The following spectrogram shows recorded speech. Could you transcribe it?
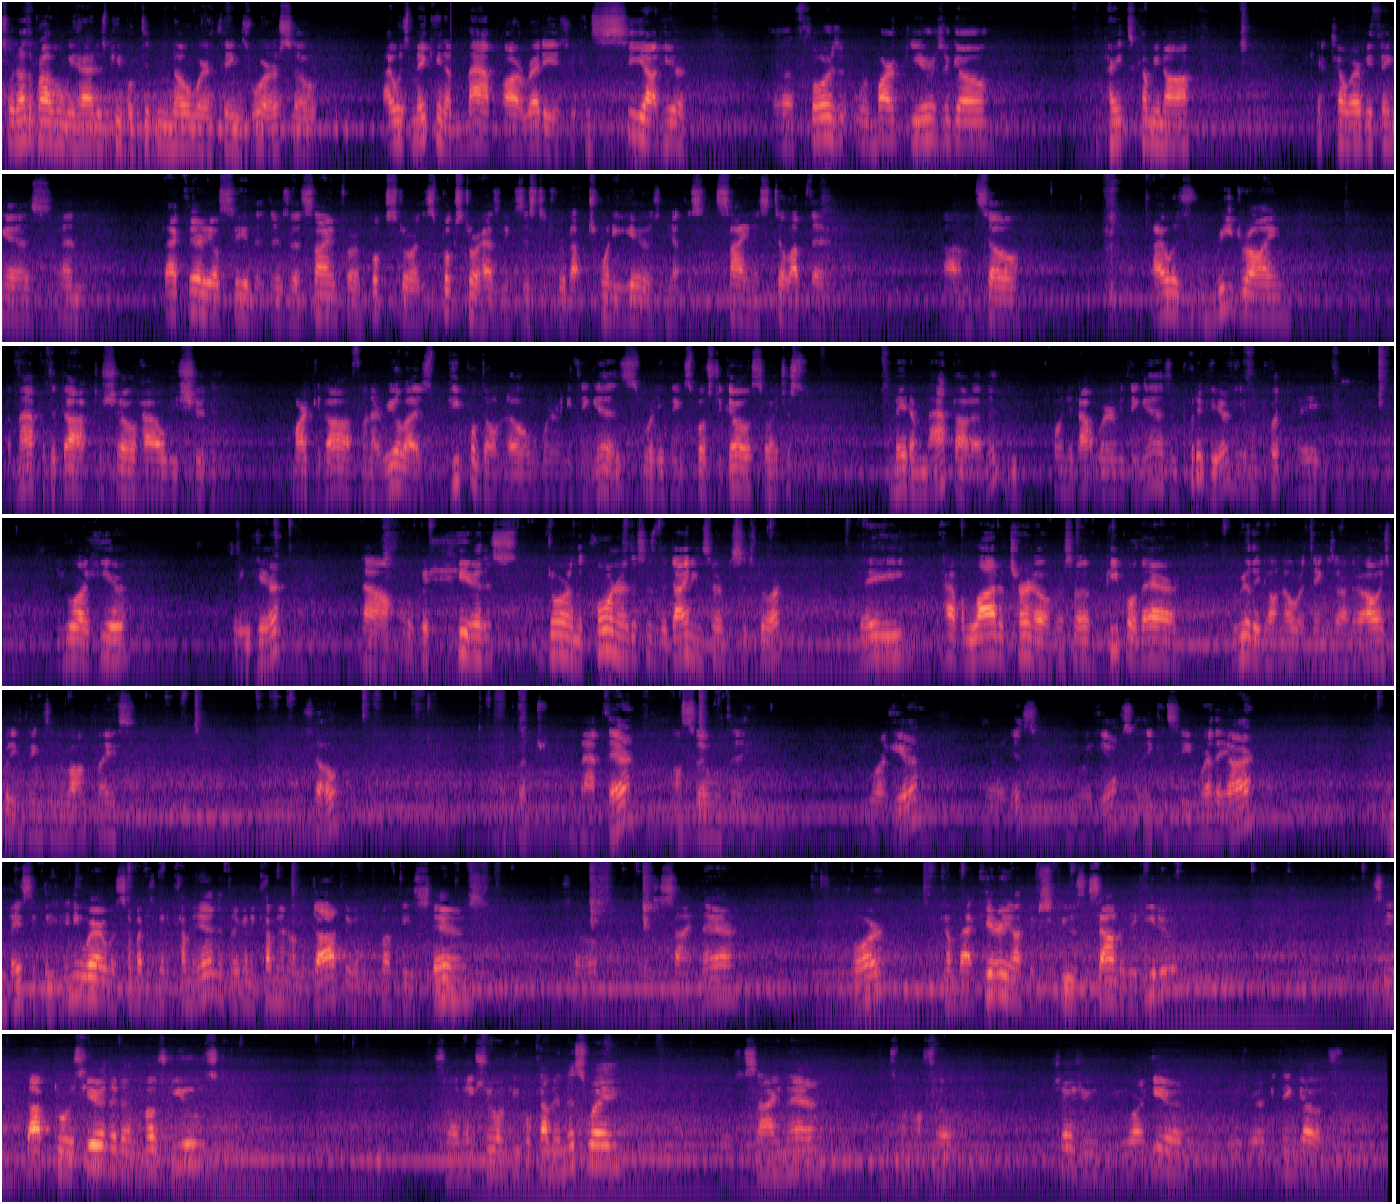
So another problem we had is people didn't know where things were. So I was making a map already. As you can see out here, the floors were marked years ago. The paint's coming off. Can't tell where everything is. And back there you'll see that there's a sign for a bookstore. This bookstore hasn't existed for about 20 years, and yet the sign is still up there. Um, so I was redrawing a map of the dock to show how we should mark it off And I realized people don't know where anything is, where anything's supposed to go, so I just made a map out of it and pointed out where everything is and put it here. Even put a you are here thing here. Now over here, this door in the corner, this is the dining services door. They have a lot of turnover, so people there really don't know where things are. They're always putting things in the wrong place. So I put a map there, also with a you are here. There it is. You are here, so they can see where they are. And basically anywhere where somebody's going to come in, if they're going to come in on the dock, they're going to come up these stairs. So there's a sign there. Or come back here, you have to excuse the sound of the heater. See dock doors here that are the most used. So I make sure when people come in this way, there's a sign there. This one also shows you you are here. Here's where everything goes.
